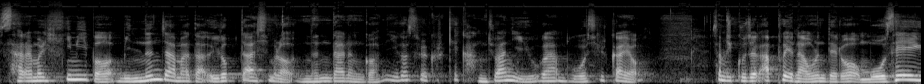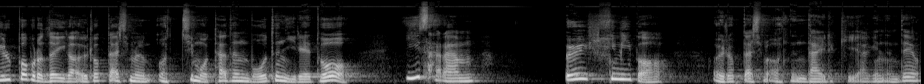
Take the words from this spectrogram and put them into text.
사람을 힘입어 믿는 자마다 의롭다 하심을 얻는다는 것 이것을 그렇게 강조한 이유가 무엇일까요? 39절 앞에 나오는 대로 모세의 율법으로 너희가 의롭다 하심을 얻지 못하던 모든 일에도 이 사람을 힘입어 의롭다 하심을 얻는다 이렇게 이야기했는데요.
